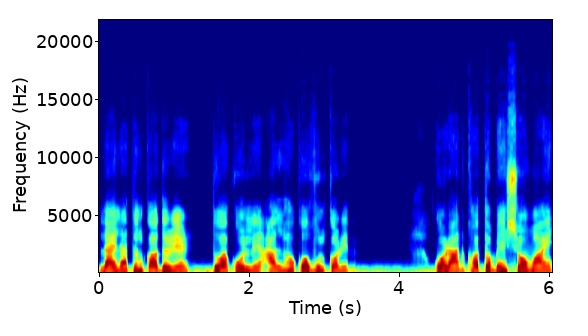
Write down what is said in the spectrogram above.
লাইলাতুল কদরের দোয়া করলে আল্লাহ কবুল করেন। কোরআন খতমের সময়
